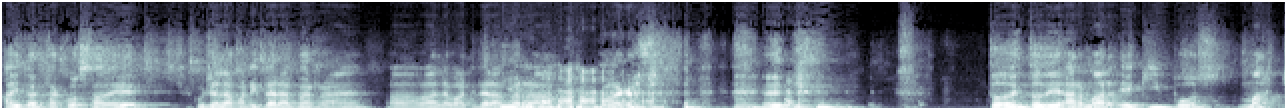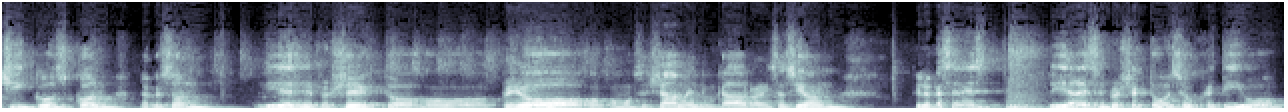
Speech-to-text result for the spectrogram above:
hay toda esta cosa de. Se escucha la patita de la perra, ¿eh? va, la patita de la perra por la casa. Este, todo esto de armar equipos más chicos con lo que son líderes de proyecto o PO o como se llamen en cada organización, que lo que hacen es liderar ese proyecto o ese objetivo,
